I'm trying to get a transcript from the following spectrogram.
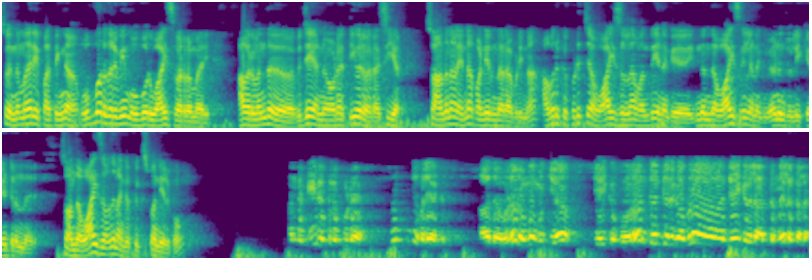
ஸோ இந்த மாதிரி பார்த்தீங்கன்னா ஒவ்வொரு தடவையும் ஒவ்வொரு வாய்ஸ் வர்ற மாதிரி. அவர் வந்து விஜய் அண்ணனோட தீவிர ரசிகர். ஸோ அதனால் என்ன பண்ணியிருந்தார் அப்படின்னா அவருக்கு பிடிச்ச வாய்ஸ் எல்லாம் வந்து எனக்கு இந்தந்த வாய்ஸ்கள் எனக்கு வேணும்னு சொல்லி கேட்டிருந்தாரு. ஸோ அந்த வாய்ஸை வந்து நாங்கள் ஃபிக்ஸ் பண்ணியிருக்கோம். அந்த வீரத்துல கூட கொஞ்சம் விளையாட்டு. அதை விட ரொம்ப முக்கியம் ஜெயிக்க போறோம் தெரிஞ்சதுக்கு அப்புறம் ஜெயிக்கிறதுல அர்த்தமே இல்லை தலை.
